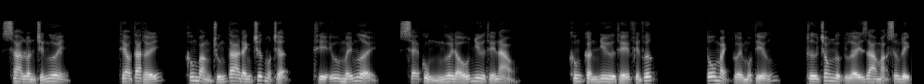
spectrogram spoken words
xa luân chiến ngươi. Theo ta thấy, không bằng chúng ta đánh trước một trận, thì ưu mấy người sẽ cùng ngươi đấu như thế nào? Không cần như thế phiền phức. Tô mạch cười một tiếng, từ trong ngực lấy ra mặc xương địch.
